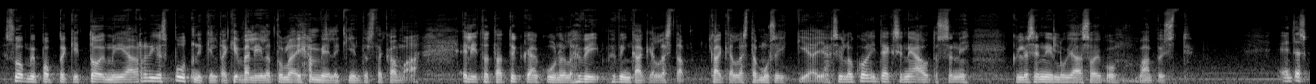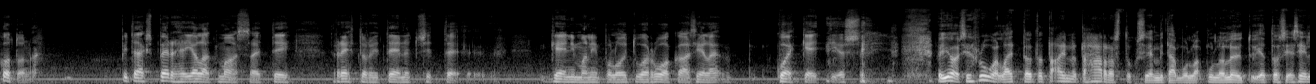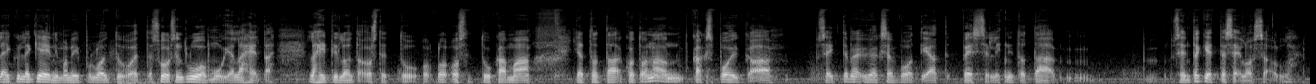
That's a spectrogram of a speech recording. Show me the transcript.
Suomi-poppikin toimii ja Radio Sputnikiltakin välillä tulee ihan mielenkiintoista kamaa. Eli tota, tykkään kuunnella hyvin, hyvin kaikenlaista, kaikenlaista musiikkia ja silloin kun on itsekseni autossa, niin kyllä se niin lujaa soi kuin vaan pystyy. Entäs kotona? Pitääkö perhe jalat maassa, ettei rehtori tee nyt sitten geenimanipuloitua ruokaa siellä koekeittiössä? No joo, siis ruoanlaitto on tota ainoita harrastuksia, mitä mulla, mulla löytyy. Ja tosiaan siellä ei kyllä geenimanipuloitu, että suosin luomua ja läheltä lähitiloilta ostettua, ostettua kamaa. Ja tota, kotona on kaksi poikaa, 7-9-vuotiaat vesselit, niin tota, sen takia, että se elossa ollaan.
